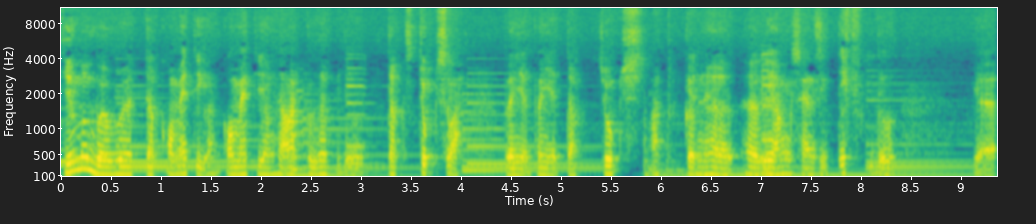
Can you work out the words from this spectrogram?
dia membawa dark komedi kan komedi yang sangat berat gitu dark jokes lah. Banyak-banyak dark jokes adegan hal-hal yang sensitif gitu. Ya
